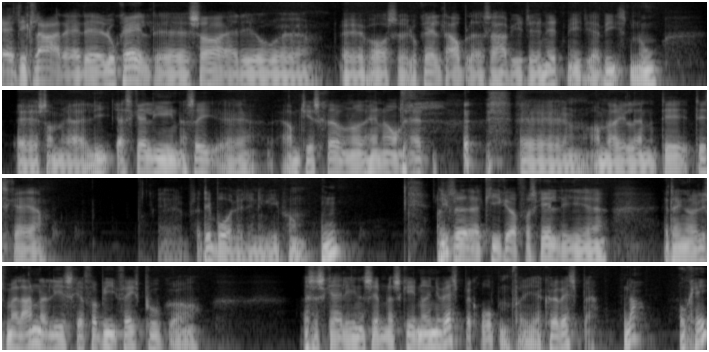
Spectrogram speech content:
Ja, det er klart, at øh, lokalt, øh, så er det jo øh, øh, vores øh, lokale dagblad, så har vi et øh, netmedie, Avisen nu, øh, som jeg, lige, jeg skal lige ind og se, øh, om de har skrevet noget hen over natten, øh, om der er et eller andet. Det, det skal jeg. Øh, så det bruger jeg lidt energi på. Mm? Og så sidder jeg og kigger forskellige... Øh, jeg tænker jo ligesom alle andre lige skal forbi Facebook, og, og så skal jeg lige ind og se, om der er sket noget inde i Vespa-gruppen, fordi jeg kører Vespa. Nå, okay.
